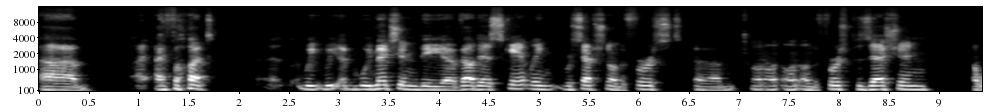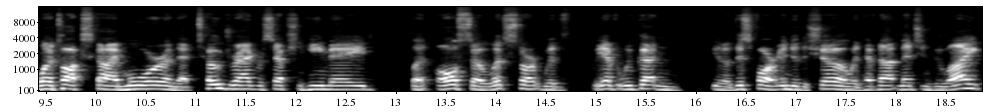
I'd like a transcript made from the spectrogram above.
um, I, I thought we, we we mentioned the uh, Valdes Scantling reception on the first um, on, on, the first possession. I want to talk Skyy Moore and that toe drag reception he made, but also let's start with we have we've gotten you know this far into the show and have not mentioned who I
